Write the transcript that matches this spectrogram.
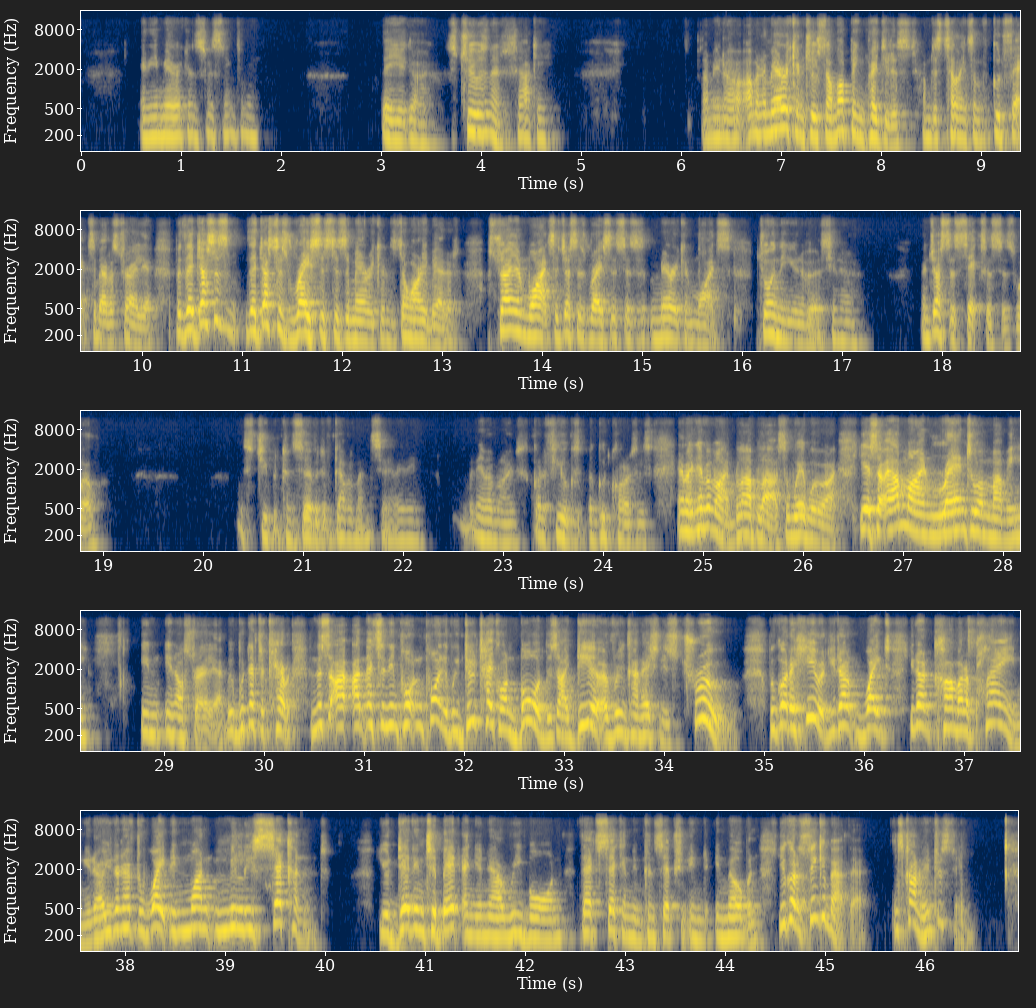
Any Americans listening to me? There you go. It's true, isn't it, Sharky? I mean, I'm an American too, so I'm not being prejudiced. I'm just telling some good facts about Australia. But they're just as they're just as racist as Americans. Don't worry about it. Australian whites are just as racist as American whites. Join the universe, you know, and just as sexist as well. Stupid conservative governments and everything. But never mind. Got a few good qualities. Anyway, never mind. Blah blah. So where were I? Yeah. So our mind ran to a mummy in, in Australia. We wouldn't have to carry, and this I, I, that's an important point. If we do take on board this idea of reincarnation is true, we've got to hear it. You don't wait, you don't come on a plane, you know, you don't have to wait in one millisecond. You're dead in Tibet and you're now reborn that second in conception in, in Melbourne. You've got to think about that. It's kind of interesting.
